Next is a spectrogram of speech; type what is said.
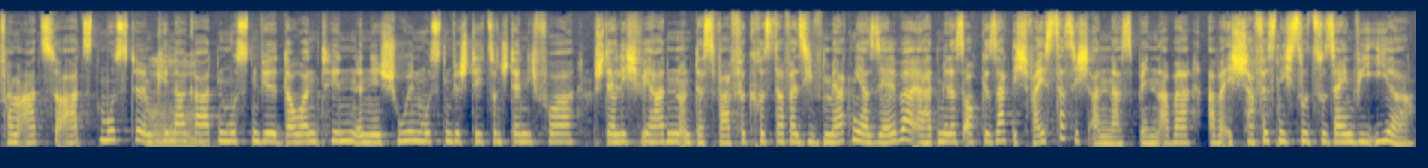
vom Arzt zu Arzt musste, im Kindergarten mussten wir dauernd hin, in den Schulen mussten wir stets und ständig vorstellig werden. Und das war für Christopher, Sie merken ja selber, er hat mir das auch gesagt, ich weiß, dass ich anders bin, aber, aber ich schaffe es nicht so zu sein wie ihr.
